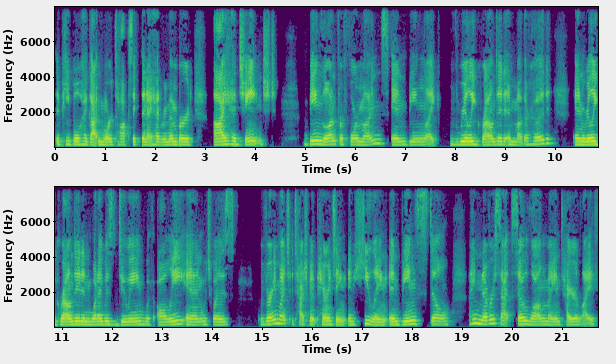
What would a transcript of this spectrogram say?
The people had gotten more toxic than I had remembered. I had changed. Being gone for four months and being like really grounded in motherhood and really grounded in what I was doing with Ollie, and which was very much attachment parenting and healing and being still. I never sat so long in my entire life.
